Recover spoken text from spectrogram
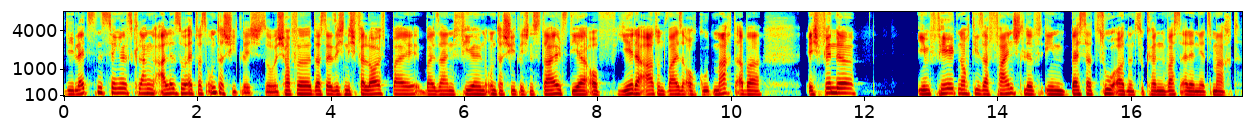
die letzten Singles klangen alle so etwas unterschiedlich. So, ich hoffe, dass er sich nicht verläuft bei, bei seinen vielen unterschiedlichen Styles, die er auf jede Art und Weise auch gut macht. Aber ich finde, ihm fehlt noch dieser Feinschliff, ihn besser zuordnen zu können, was er denn jetzt macht.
